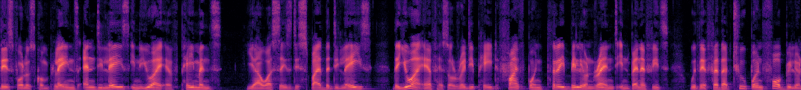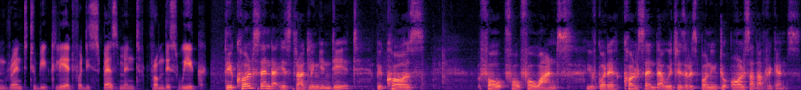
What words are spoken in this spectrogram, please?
This follows complaints and delays in UIF payments. Yawa says despite the delays, the UIF has already paid 5.3 billion rand in benefits with a further 2.4 billion rand to be cleared for disbursement from this week. The call center is struggling indeed because for, for, for once, you've got a call center which is responding to all South Africans.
